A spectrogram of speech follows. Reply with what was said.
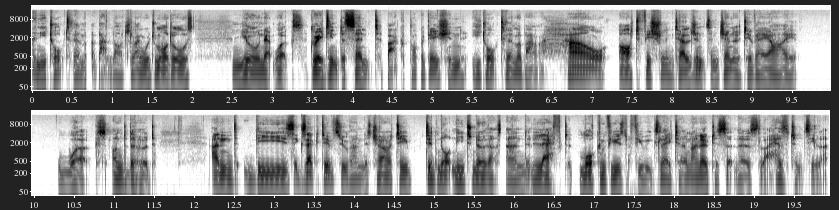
and he talked to them about large language models, neural networks, gradient descent, back propagation. He talked to them about how artificial intelligence and generative AI works under the hood. And these executives who ran this charity did not need to know that and left more confused a few weeks later. And I noticed that there's like hesitancy, like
